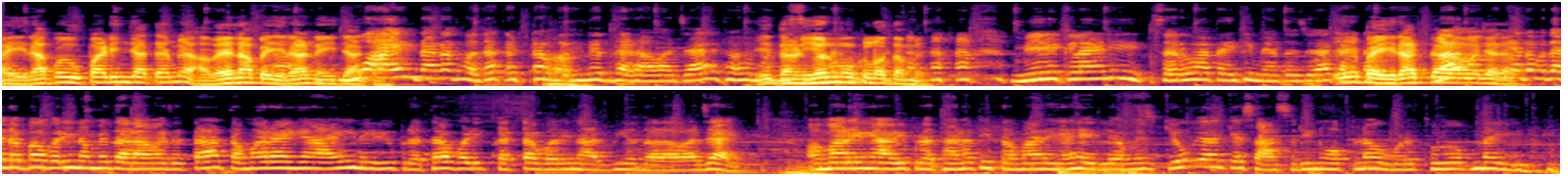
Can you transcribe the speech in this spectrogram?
બૈરા કોઈ ઉપાડીને જાતા એમને? હવે ના બૈરા નહીં હું જાતા આઈને તરત બધા કટ્ટા બંને ધડાવા જાય તો એ ધણિયન મોકલો તમે. મેં એકલા નહીં. શરૂઆત અહીંથી મેં તો જોયા એ બૈરા જ દળાવા જતા તો બધા ડબ્બા ભરીને અમે દળાવા જતા. તમારા અહીંયા આવીને એવી પ્રથા પડી કટ્ટા ભરીને આદમીઓ દળાવા જાય. અમારે અહીંયા આવી પ્રથા નથી તમારે અહીંયા એટલે અમે કેવું કહેવાય કે સાસરીનું અપનાવવું વડે થોડું અપનાવી લીધું.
